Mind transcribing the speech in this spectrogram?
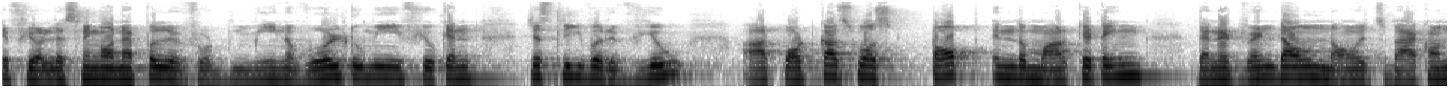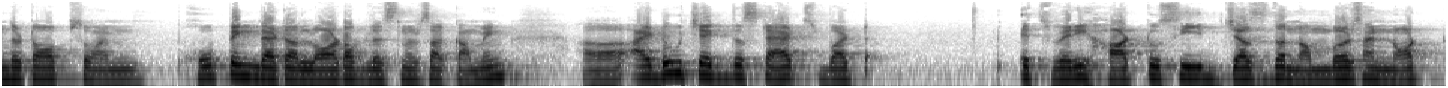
If you're listening on Apple, it would mean a world to me if you can just leave a review. Our podcast was top in the marketing, then it went down, now it's back on the top. So I'm hoping that a lot of listeners are coming. Uh, I do check the stats, but it's very hard to see just the numbers and not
